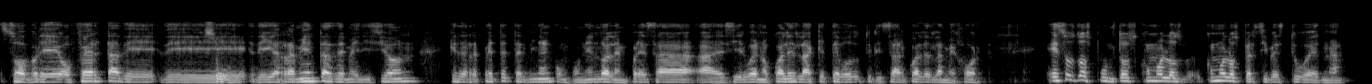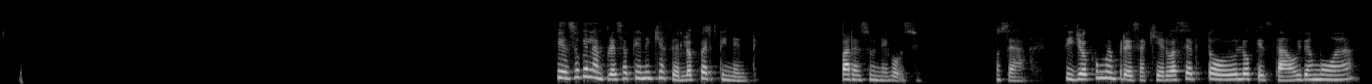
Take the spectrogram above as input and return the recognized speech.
sobreoferta de, de, de herramientas de medición que de repente terminan confundiendo a la empresa a decir, bueno, ¿cuál es la que debo de utilizar? ¿Cuál es la mejor? Esos dos puntos, ¿cómo los, cómo los percibes tú, Edna? Pienso que la empresa tiene que hacer lo pertinente para su negocio. O sea, si yo como empresa quiero hacer todo lo que está hoy de moda,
